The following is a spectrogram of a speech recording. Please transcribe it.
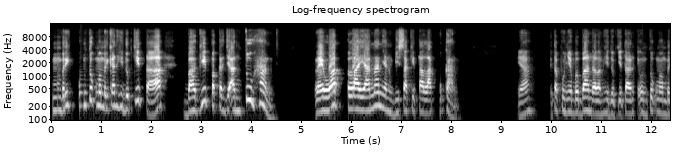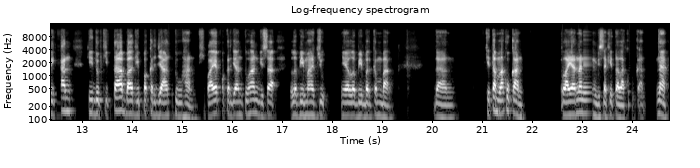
memberi, untuk memberikan hidup kita bagi pekerjaan Tuhan lewat pelayanan yang bisa kita lakukan. Ya, kita punya beban dalam hidup kita untuk memberikan hidup kita bagi pekerjaan Tuhan supaya pekerjaan Tuhan bisa lebih maju ya lebih berkembang dan kita melakukan pelayanan yang bisa kita lakukan. Nah,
